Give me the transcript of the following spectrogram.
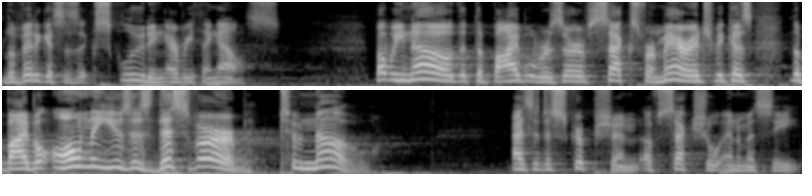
Leviticus is excluding everything else. But we know that the Bible reserves sex for marriage because the Bible only uses this verb, to know as a description of sexual intimacy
